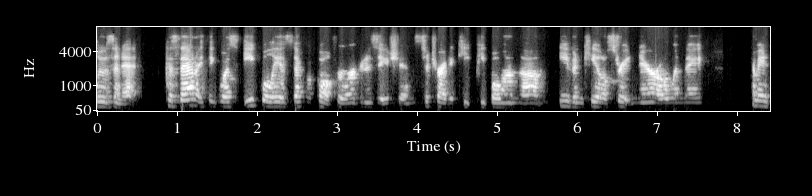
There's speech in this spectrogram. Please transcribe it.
losing it because that I think was equally as difficult for organizations to try to keep people on the even keel, straight and narrow when they, I mean,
